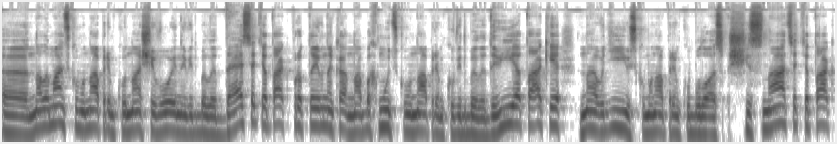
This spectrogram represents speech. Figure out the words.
Е, На Лиманському напрямку наші воїни відбили 10 атак противника. На Бахмутському напрямку відбили 2 атаки. На Авдіївському напрямку було аж 16 атак.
